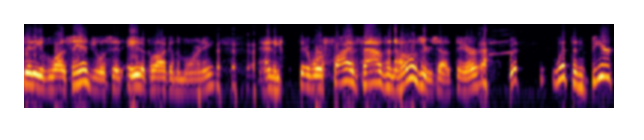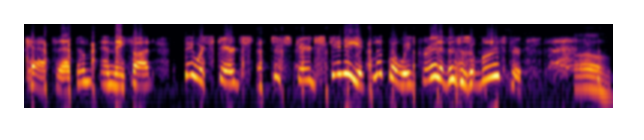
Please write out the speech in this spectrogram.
city of Los Angeles at eight o'clock in the morning, and he, there were five thousand hosers out there whip, whipping beer caps at them, and they thought they were scared, just scared skinny. Look what we've created! This is a monster. Oh,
